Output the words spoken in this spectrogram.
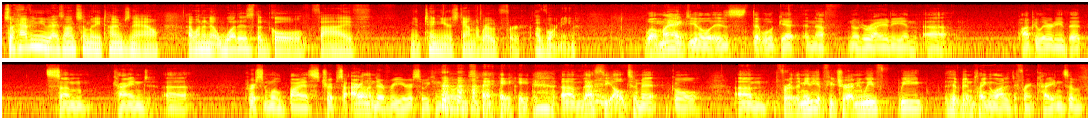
So having you guys on so many times now, I want to know what is the goal five, you know, ten years down the road for Avourneen? Well, my ideal is that we'll get enough notoriety and uh, popularity that some kind uh, person will buy us trips to Ireland every year so we can go and play. um, that's the ultimate goal. Um, for the immediate future, I mean, we've we have been playing a lot of different kinds of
